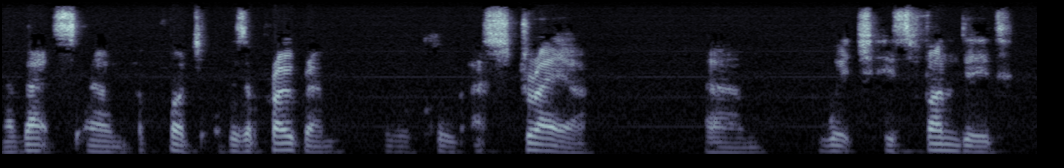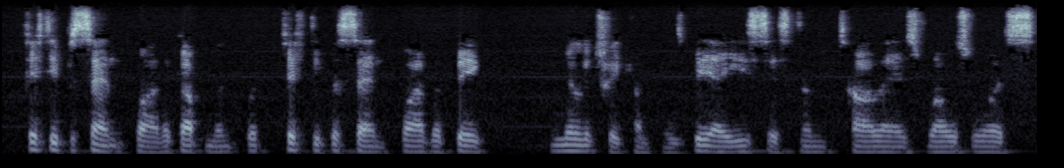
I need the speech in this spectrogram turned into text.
Now that's um, a project. There's a program called Astraea, um, which is funded 50% by the government, but 50% by the big military companies, BAE System, Thales, Rolls-Royce,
